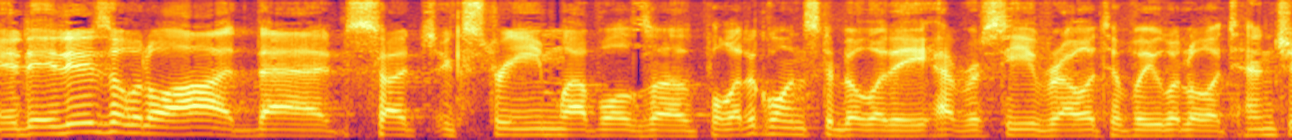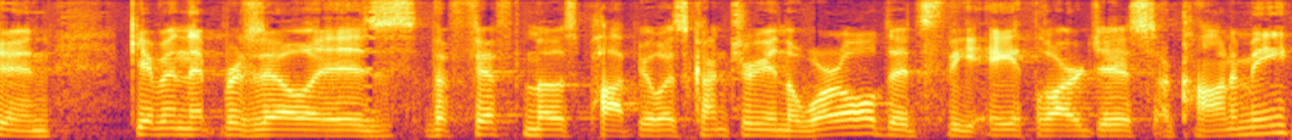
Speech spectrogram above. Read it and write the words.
It, it is a little odd that such extreme levels of political instability have received relatively little attention given that Brazil is the fifth most populous country in the world. It's the eighth largest economy.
